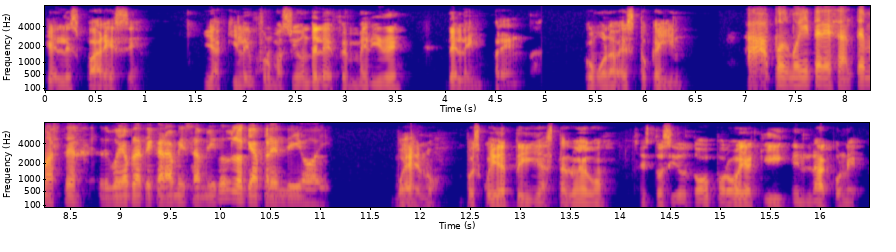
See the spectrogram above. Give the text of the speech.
¿Qué les parece? Y aquí la información de la efeméride de la imprenta. ¿Cómo la ves, Tocaín? Ah, pues muy interesante, Master. Les voy a platicar a mis amigos lo que aprendí hoy. Bueno, pues cuídate y hasta luego. Esto ha sido todo por hoy aquí en La Conecta.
